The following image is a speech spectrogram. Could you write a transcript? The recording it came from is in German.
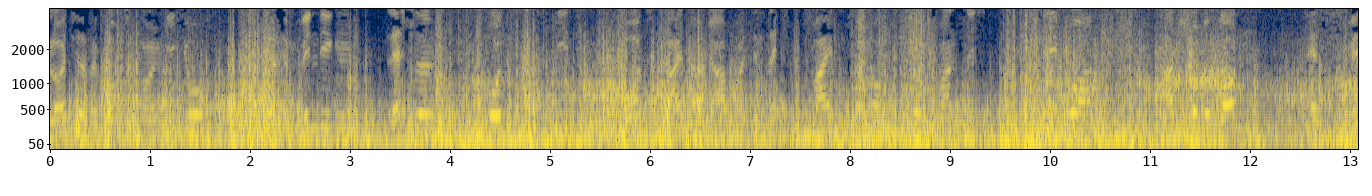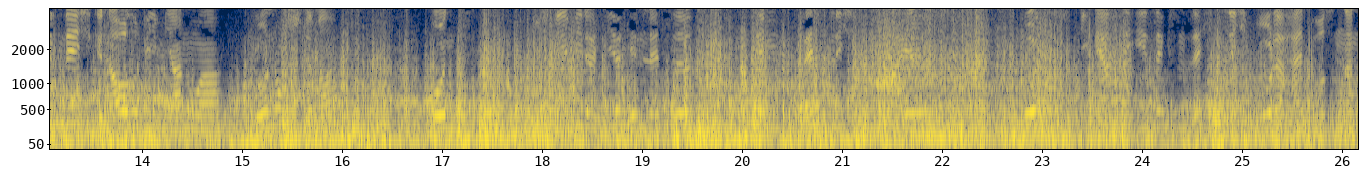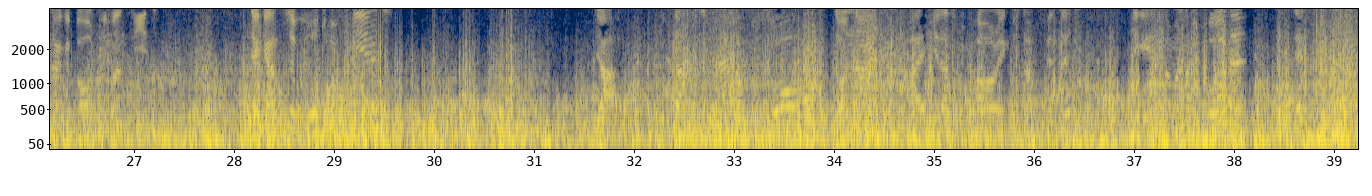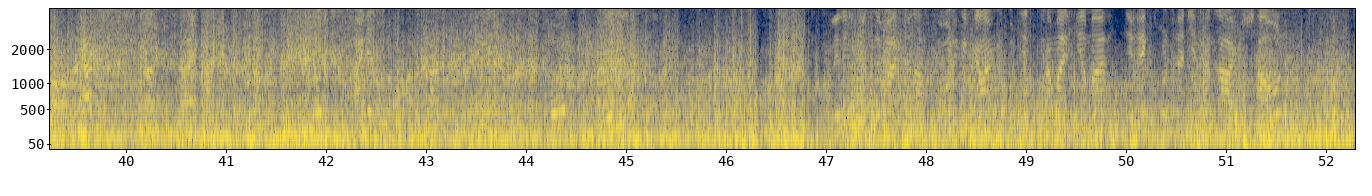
Leute, willkommen zum neuen Video hier im windigen Lesse und es geht sofort weiter. Wir haben heute den 6.2.2024, Februar hat schon begonnen. Es ist windig, genauso wie im Januar, nur noch schlimmer. Und wir stehen wieder hier in Lesse im westlichsten Teil und die erste E66 wurde halb auseinandergebaut, wie man sieht. Der ganze Rotor. Ja, und das nicht einfach nur so, sondern weil hier das Repowering stattfindet. Wir gehen jetzt nochmal nach vorne, denn ich muss euch noch was ganz Interessantes zeigen. Und ich kann jetzt schon fast gar nicht mehr gehen, es ist tot, wirklich. Jetzt bin ich ein bisschen weiter nach vorne gegangen und jetzt kann man hier mal direkt unter die Anlage schauen.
